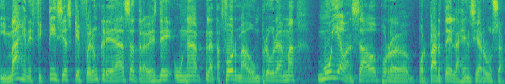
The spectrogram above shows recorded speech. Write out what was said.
imágenes ficticias que fueron creadas a través de una plataforma o un programa muy avanzado por, por parte de la agencia rusa.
